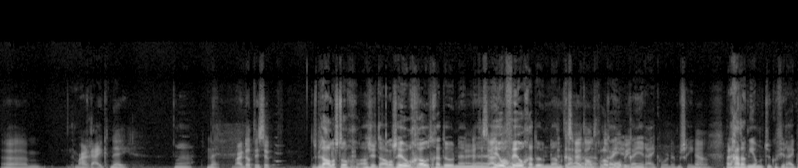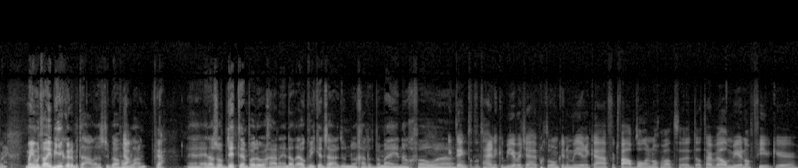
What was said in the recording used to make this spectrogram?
Ehm, maar rijk, nee. Ja. Nee. Maar dat is ook... Dus met alles toch? Als je het alles heel groot gaat doen en is eh, heel hand- veel gaat doen, dan is kan, uit de eh, kan, je, kan je rijk worden misschien. Ja. Maar dat gaat ook niet om natuurlijk of je rijk wordt. Maar je moet wel je bier kunnen betalen. Dat is natuurlijk wel van Ja. belang. Ja. Eh, en als we op dit tempo doorgaan en dat elk weekend zouden doen, dan gaat het bij mij in elk geval... eh, Ik denk dat het Heineken bier wat jij hebt gedronken in Amerika voor 12 dollar nog wat, eh, dat daar wel meer dan vier keer.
